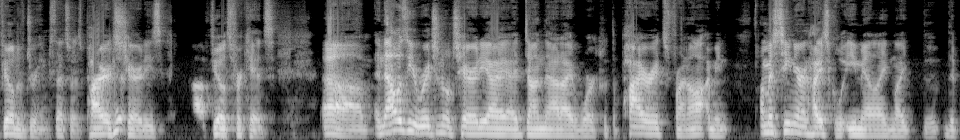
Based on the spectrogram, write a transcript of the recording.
Field of Dreams. That's what it's Pirates. Charities uh, Fields for Kids. Um, and that was the original charity. I had done that. I'd worked with the Pirates front. Off. I mean, I'm a senior in high school, emailing like the, the,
